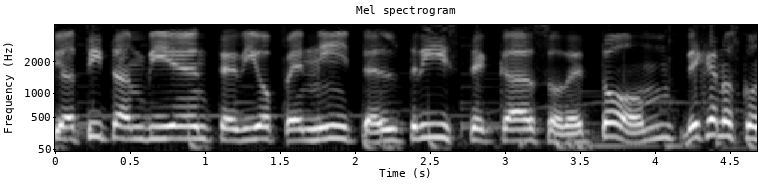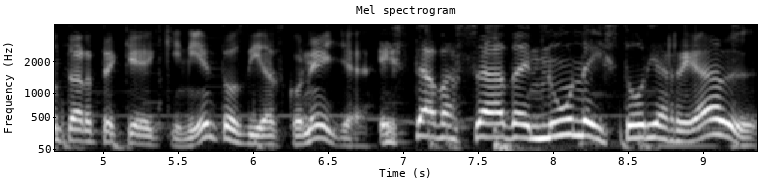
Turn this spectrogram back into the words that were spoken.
Si a ti también te dio penita el triste caso de Tom, déjanos contarte que 500 días con ella está basada en una historia real.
